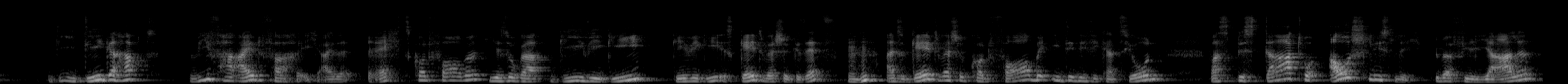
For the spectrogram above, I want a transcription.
die Idee gehabt, wie vereinfache ich eine rechtskonforme, hier sogar GWG, GWG ist Geldwäschegesetz, mhm. also Geldwäschekonforme Identifikation, was bis dato ausschließlich über Filialen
